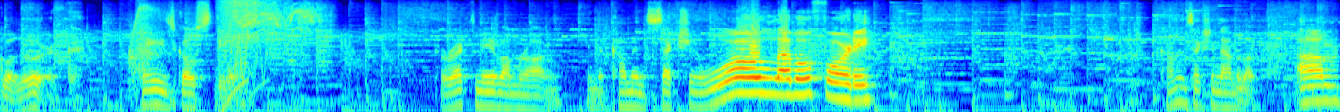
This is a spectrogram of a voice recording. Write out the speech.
Golurk. Please go steal. Correct me if I'm wrong in the comments section. Whoa, level 40. Comment section down below. Um,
